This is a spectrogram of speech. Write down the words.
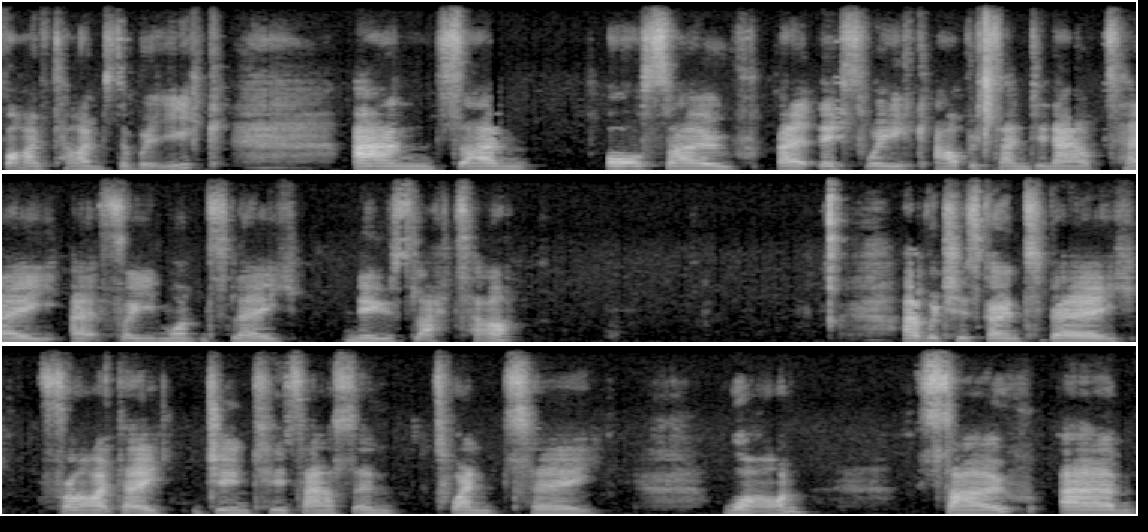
five times a week. And um, also uh, this week I'll be sending out a, a free monthly newsletter. Uh, which is going to be Friday, June 2000 21 so um,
